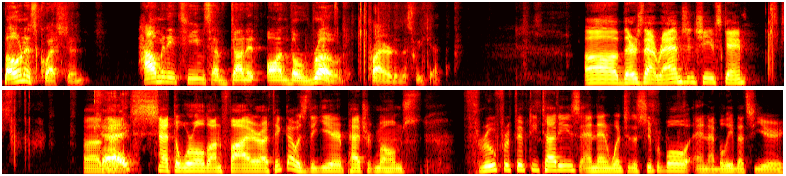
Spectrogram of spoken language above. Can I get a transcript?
Bonus question How many teams have done it on the road prior to this weekend? Uh, there's that Rams and Chiefs game. Uh, Okay. that set the world on fire. I think that was the year Patrick Mahomes threw for 50 tutties and then went to the Super Bowl. And I believe that's the year,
